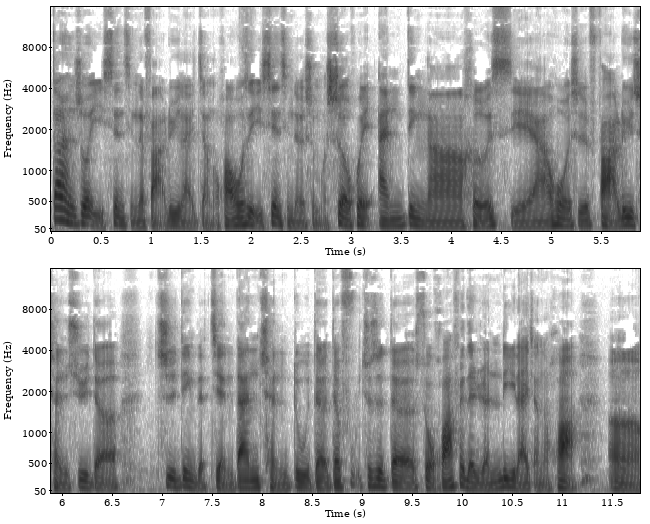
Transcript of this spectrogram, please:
当然说以现行的法律来讲的话，或是以现行的什么社会安定啊、和谐啊，或者是法律程序的制定的简单程度的的，就是的所花费的人力来讲的话，呃，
